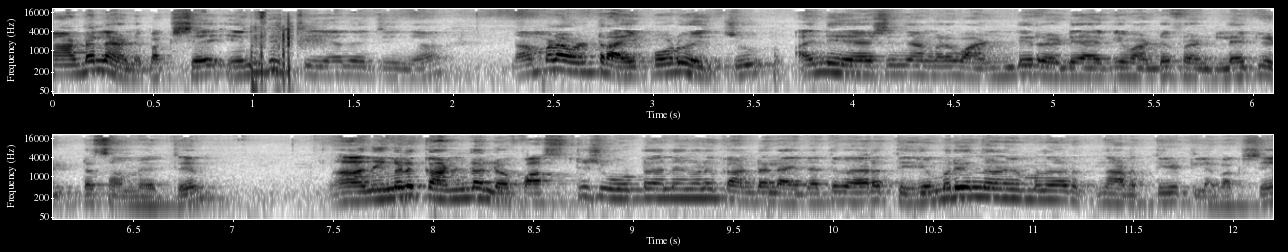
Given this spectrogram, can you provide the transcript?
കടലാണ്. പക്ഷേ എന്ത് ചെയ്യാന്ന് വെച്ച് കഴിഞ്ഞാൽ നമ്മളവിടെ ട്രൈപ്പോഡ് വെച്ചു. അതിന് ശേഷം ഞങ്ങൾ വണ്ടി റെഡിയാക്കി വണ്ടി ഫ്രണ്ടിലേക്ക് ഇട്ട സമയത്ത് നിങ്ങൾ കണ്ടല്ലോ ഫസ്റ്റ് ഷോട്ട് തന്നെ നിങ്ങൾ കണ്ടല്ലോ. അതിന്റെ അകത്ത് വേറെ തിരുമറിയൊന്നും നമ്മൾ നടത്തിയിട്ടില്ല. പക്ഷെ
